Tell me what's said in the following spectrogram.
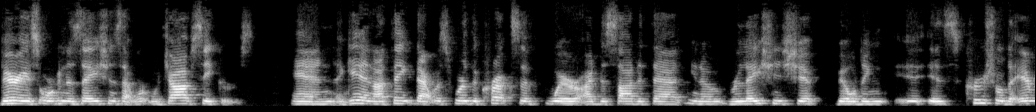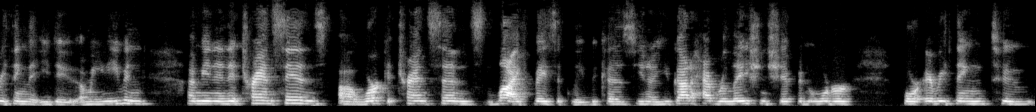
various organizations that work with job seekers. And again, I think that was where the crux of where I decided that, you know, relationship building is crucial to everything that you do. I mean, even, I mean, and it transcends uh, work, it transcends life basically, because, you know, you've got to have relationship in order for everything to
